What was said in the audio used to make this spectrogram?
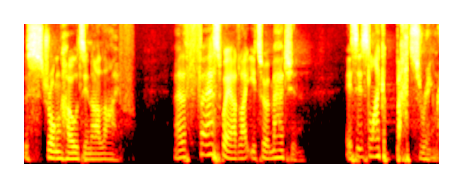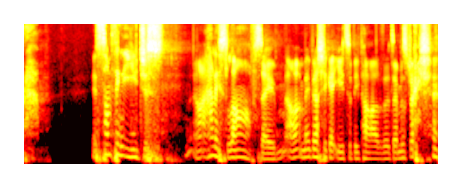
the strongholds in our life. Now, the first way I'd like you to imagine is it's like a battering ram. It's something that you just, Alice laughs, so uh, maybe I should get you to be part of the demonstration.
